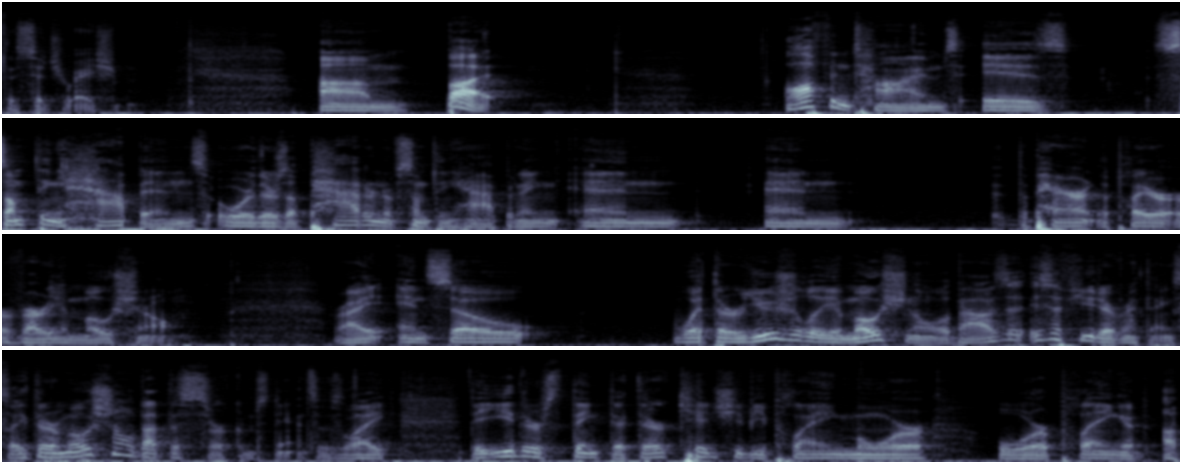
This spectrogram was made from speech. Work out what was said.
the situation. Um, but oftentimes is something happens or there's a pattern of something happening and and the parent the player are very emotional right? And so what they're usually emotional about is, is, a few different things. Like they're emotional about the circumstances. Like they either think that their kid should be playing more or playing a, a,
